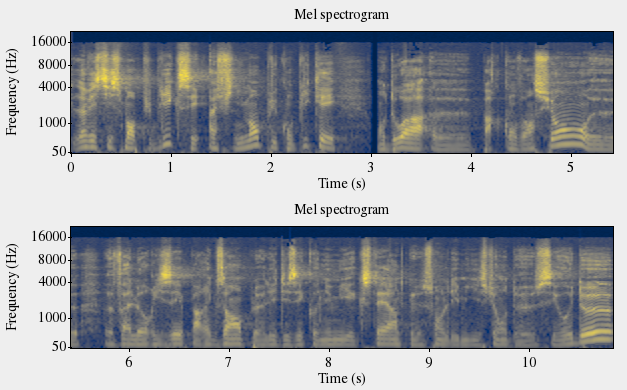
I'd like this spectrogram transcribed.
L'investissement public, c'est infiniment plus compliqué. On doit, euh, par convention, euh, valoriser, par exemple, les déséconomies externes que sont l'émission de CO2,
